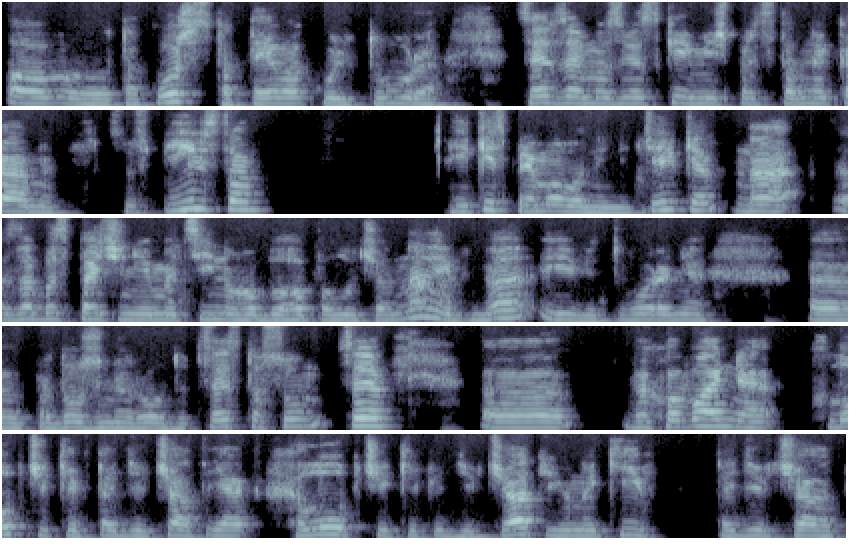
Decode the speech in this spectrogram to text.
о, також статева культура, це взаємозв'язки між представниками суспільства які спрямовані не тільки на забезпечення емоційного благополуччя, на і на і відтворення е, продовження роду. Це стосун, це е, виховання хлопчиків та дівчат, як хлопчиків і дівчат, юнаків та дівчат, е,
